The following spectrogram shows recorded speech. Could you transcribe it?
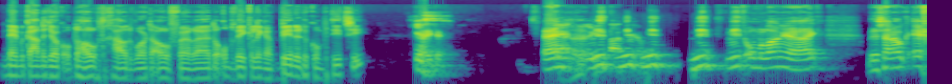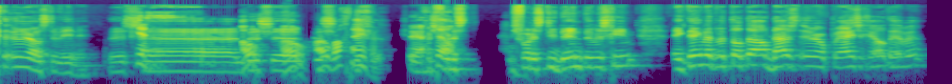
neem ik aan dat je ook op de hoogte gehouden wordt over uh, de ontwikkelingen binnen de competitie. Yes. En uh, niet, niet, niet, niet, niet onbelangrijk, er zijn ook echte euro's te winnen. Dus, yes. uh, oh, dus, oh, oh, dus, wacht even. Dus, dus, voor de, dus voor de studenten misschien. Ik denk dat we totaal 1000 euro prijzengeld hebben.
